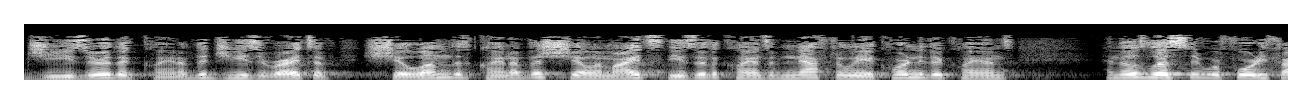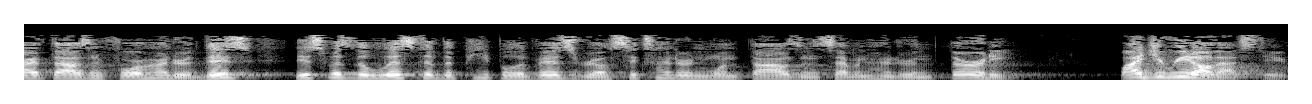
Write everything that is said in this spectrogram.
Jezer, the clan of the Jezerites, of Shillem, the clan of the Shillemites. These are the clans of Naphtali according to their clans. And those listed were 45,400. This, this was the list of the people of Israel, 601,730. Why'd you read all that, Steve?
